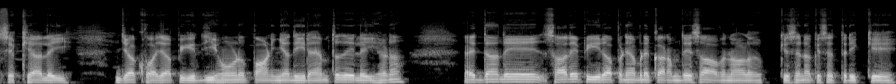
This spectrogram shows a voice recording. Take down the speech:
ਸਿੱਖਿਆ ਲਈ ਜਾਂ ਖਵਾਜਾ ਪੀਰ ਜੀ ਹੋਣ, ਪਾਣੀਆਂ ਦੀ ਰਹਿਮਤ ਦੇ ਲਈ ਹੈ ਨਾ ਇੱਦਾਂ ਦੇ ਸਾਰੇ ਪੀਰ ਆਪਣੇ ਆਪਣੇ ਕਰਮ ਦੇ ਹਿਸਾਬ ਨਾਲ ਕਿਸੇ ਨਾ ਕਿਸੇ ਤਰੀਕੇ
